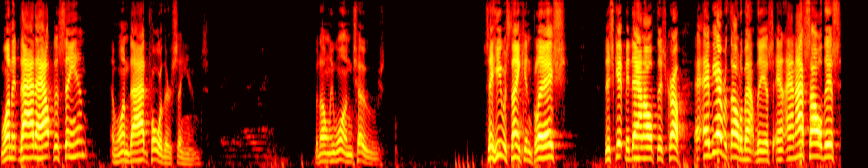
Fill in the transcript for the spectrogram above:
one that died out to sin, and one died for their sins. But only one chose. See, he was thinking flesh. Just get me down off this cross. Have you ever thought about this? And, and I saw this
